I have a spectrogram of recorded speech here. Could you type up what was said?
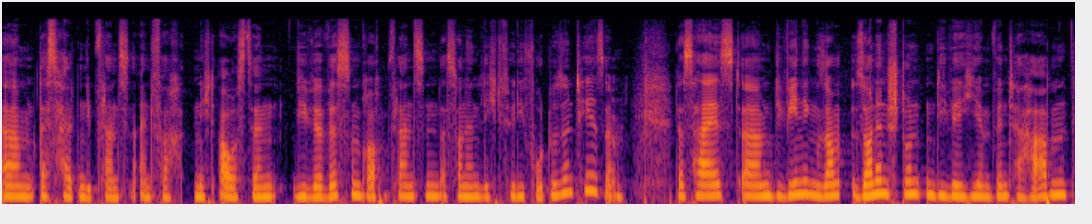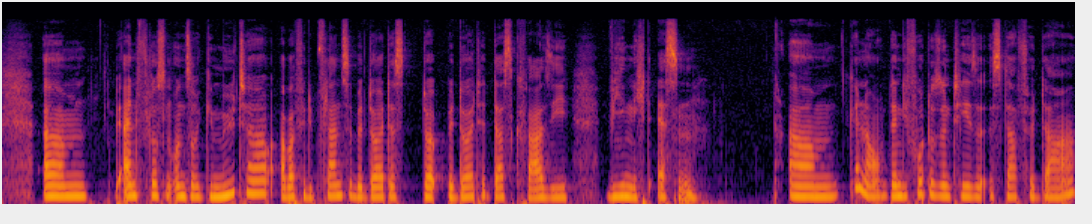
ähm, das halten die Pflanzen einfach nicht aus. Denn wie wir wissen, brauchen Pflanzen das Sonnenlicht für die Photosynthese. Das heißt, ähm, die wenigen Son Sonnenstunden, die wir hier im Winter haben, ähm, beeinflussen unsere Gemüter, aber für die Pflanze bedeutet, bedeutet das quasi wie nicht essen. Ähm, genau, denn die Photosynthese ist dafür da,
